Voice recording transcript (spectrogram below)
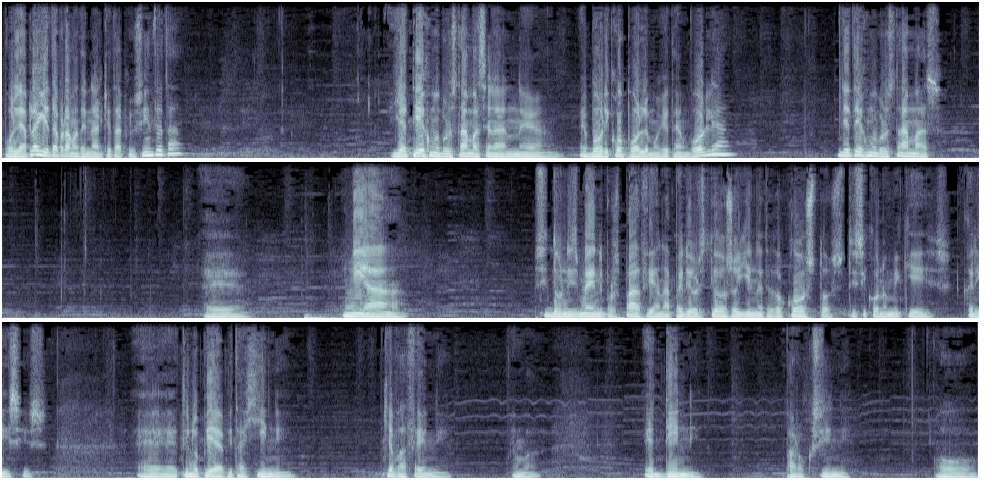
Πολύ απλά γιατί τα πράγματα είναι αρκετά πιο σύνθετα γιατί έχουμε μπροστά μας έναν ε, εμπορικό πόλεμο για τα εμβόλια γιατί έχουμε μπροστά μας ε, μία συντονισμένη προσπάθεια να περιοριστεί όσο γίνεται το κόστος της οικονομικής κρίσης ε, την οποία επιταχύνει και βαθαίνει εντείνει παροξύνει ο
